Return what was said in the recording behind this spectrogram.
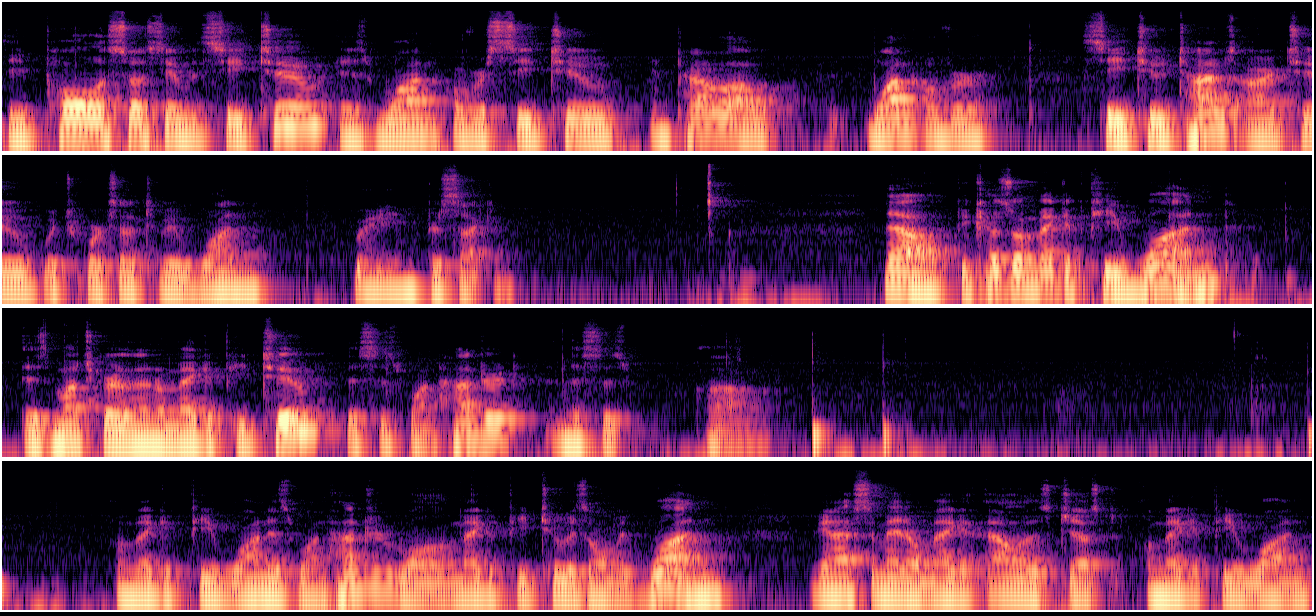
the pole associated with C2 is 1 over C2 in parallel, 1 over C2 times R2, which works out to be 1 radian per second. Now, because omega P1 is much greater than omega P2, this is 100, and this is um, omega P1 is 100, while omega P2 is only 1, we can estimate omega L is just omega P1,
